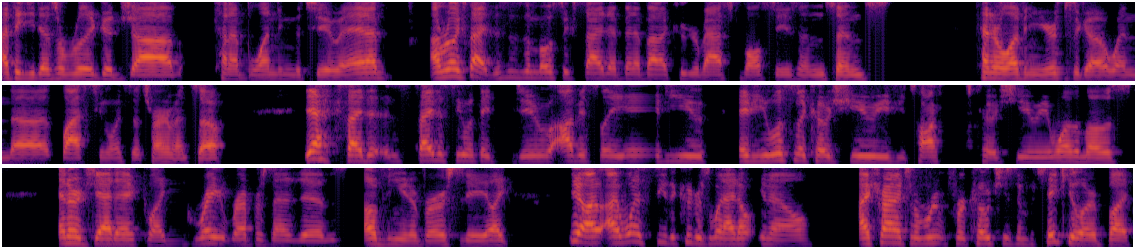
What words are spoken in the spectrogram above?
I think he does a really good job kind of blending the two. And I'm I'm really excited. This is the most excited I've been about a Cougar basketball season since 10 or 11 years ago when the last team went to the tournament. So yeah, excited excited to see what they do. Obviously, if you if you listen to Coach Hughey, if you talk to Coach Hughey, one of the most energetic, like great representatives of the university. Like, you know, I, I want to see the Cougars win. I don't, you know, I try not to root for coaches in particular, but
